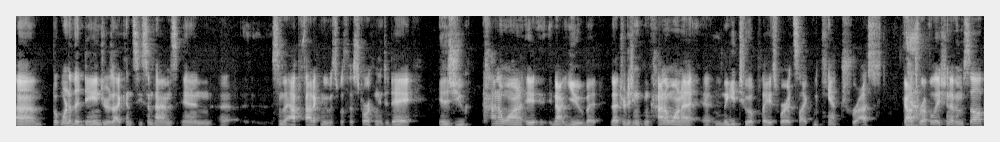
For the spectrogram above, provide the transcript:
um, but one of the dangers I can see sometimes in uh, some of the apophatic movements with historically and today is you kind of want not you, but that tradition can kind of want to uh, lead to a place where it's like we can't trust God's yeah. revelation of Himself,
